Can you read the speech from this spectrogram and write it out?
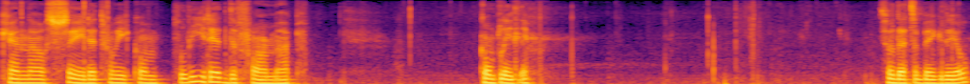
can now say that we completed the farm map completely. So that's a big deal.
